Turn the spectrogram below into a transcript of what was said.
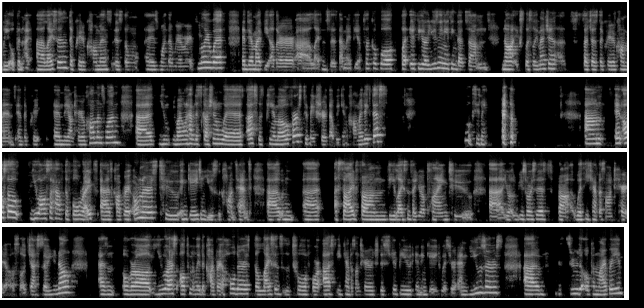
the open uh, license. The Creative Commons is the is one that we're very familiar with, and there might be other uh, licenses that might be applicable. But if you are using anything that's um, not explicitly mentioned, uh, such as the Creative Commons and the and the Ontario Commons one, uh, you, you might want to have a discussion with us, with PMO first, to make sure that we can accommodate this. Excuse me. Um, and also, you also have the full rights as copyright owners to engage and use the content uh, uh, aside from the license that you're applying to uh, your resources from, with eCampus Ontario. So just so you know, as an overall, you are ultimately the copyright holders. The license is a tool for us, eCampus Ontario, to distribute and engage with your end users um, through the open library.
